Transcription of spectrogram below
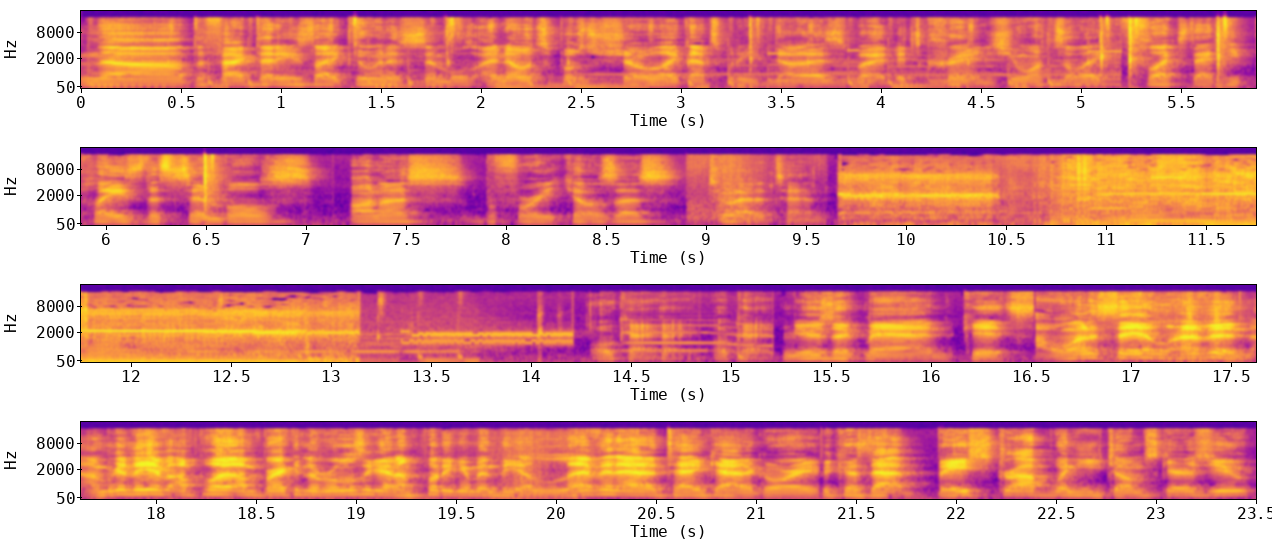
Nah, the fact that he's like doing his cymbals. I know it's supposed to show like that's what he does, but it's cringe. He wants to like flex that he plays the cymbals on us before he kills us. 2 out of 10. Okay, okay. Music Man gets, I want to say 11. I'm gonna give, I'm, put, I'm breaking the rules again. I'm putting him in the 11 out of 10 category because that bass drop when he jump scares you.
